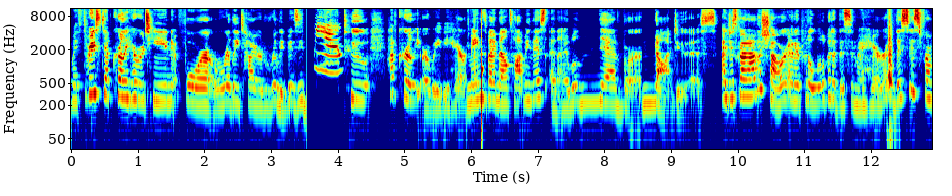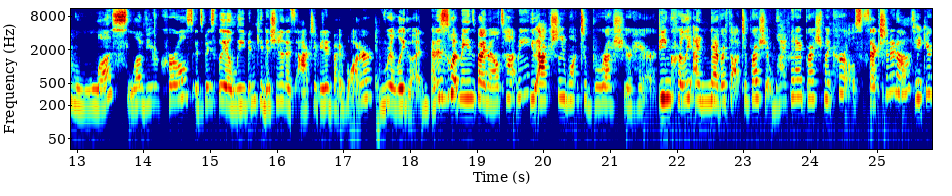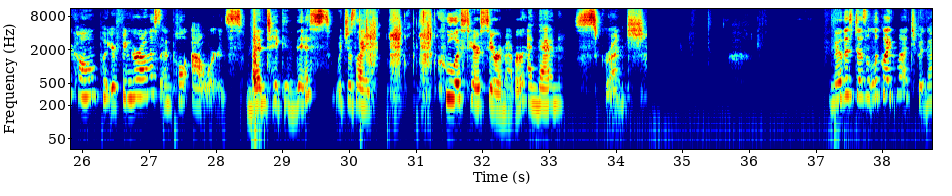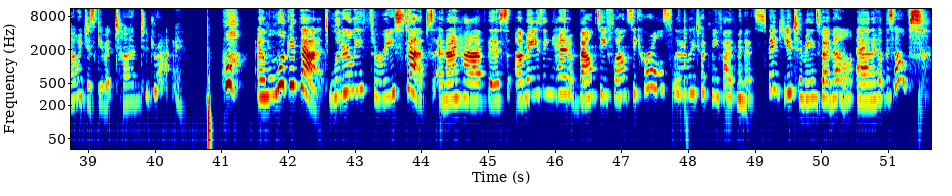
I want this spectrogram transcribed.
My three-step curly hair routine for really tired, really busy who have curly or wavy hair. Manes by Mel taught me this and I will never not do this. I just got out of the shower and I put a little bit of this in my hair. This is from LUS Love Your Curls. It's basically a leave-in conditioner that's activated by water. Really good. And this is what Manes by Mel taught me. You actually want to brush your hair. Being curly, I never thought to brush it. Why would I brush my curls? Section it off, take your comb, put your finger on this and pull outwards. Then take this, which is like coolest hair serum ever, and then scrunch. I know this doesn't look like much, but now we just give it time to dry. And look at that, literally three steps and I have this amazing head of bouncy flouncy curls. Literally took me five minutes. Thank you to Manes by Mel and I hope this helps.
